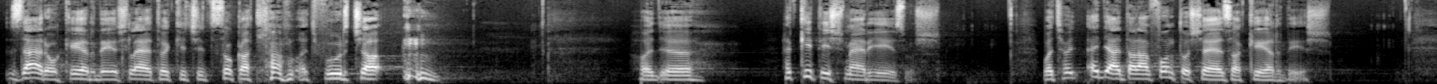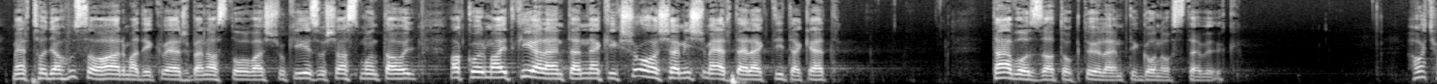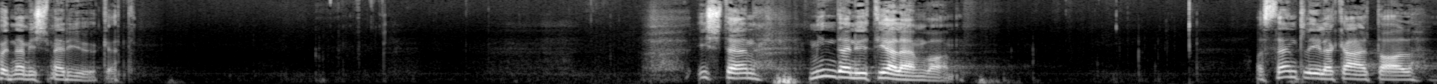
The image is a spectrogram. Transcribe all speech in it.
záró kérdés lehet, hogy kicsit szokatlan vagy furcsa, hogy hát kit ismer Jézus? Vagy hogy egyáltalán fontos-e ez a kérdés? Mert hogy a 23. versben azt olvassuk, Jézus azt mondta, hogy akkor majd kijelentem nekik, sohasem ismertelek titeket, távozzatok tőlem, ti gonosztevők. Hogy, hogy nem ismeri őket? Isten mindenütt jelen van. a Szentlélek által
